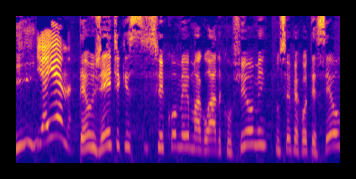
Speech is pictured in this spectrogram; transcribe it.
E a hiena? Tem gente que ficou meio magoada com o filme, não sei o que aconteceu,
